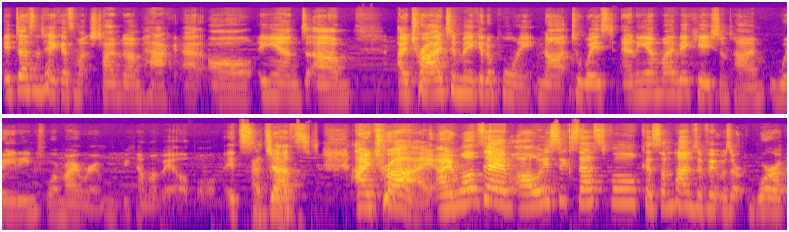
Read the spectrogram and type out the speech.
It doesn't take as much time to unpack at all. And um I try to make it a point not to waste any of my vacation time waiting for my room to become available. It's That's just I try. I won't say I'm always successful because sometimes if it was a, were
